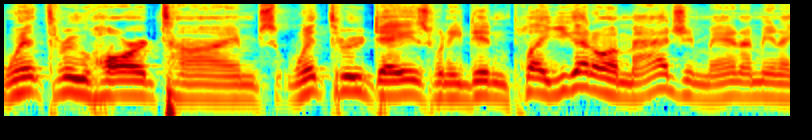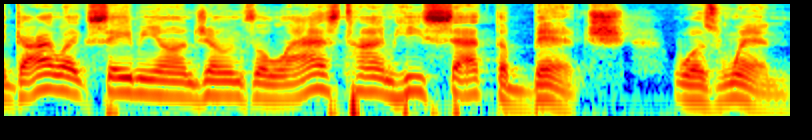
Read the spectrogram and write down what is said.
went through hard times, went through days when he didn't play. You got to imagine, man. I mean, a guy like Savion Jones, the last time he sat the bench was when?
